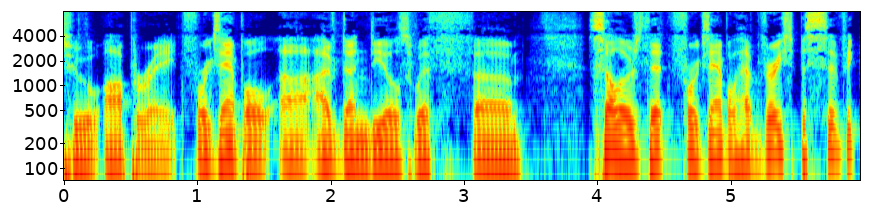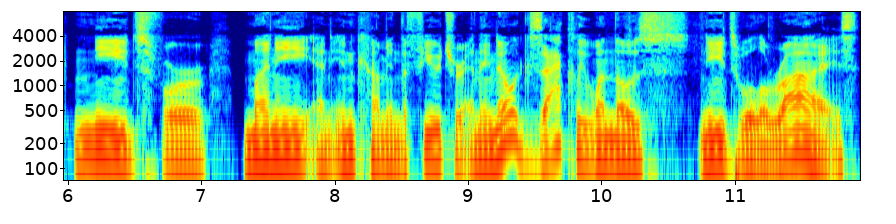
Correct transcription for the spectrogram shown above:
to operate. For example, uh, I've done deals with uh, sellers that, for example, have very specific needs for money and income in the future, and they know exactly when those needs will arise.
